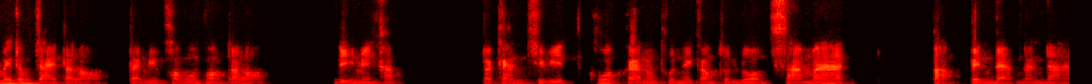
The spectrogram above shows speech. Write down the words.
ไม่ต้องจ่ายตลอด แต่มีความคุ้มครองตลอดดีไหมครับ ประกันชีวิตควบการลงทุนในกองทุนรวมสามารถปรับเป็นแบบนั้นได้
